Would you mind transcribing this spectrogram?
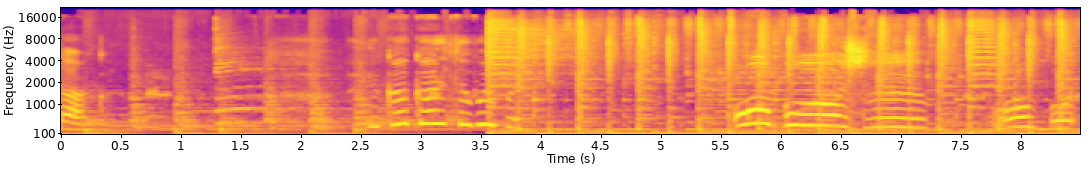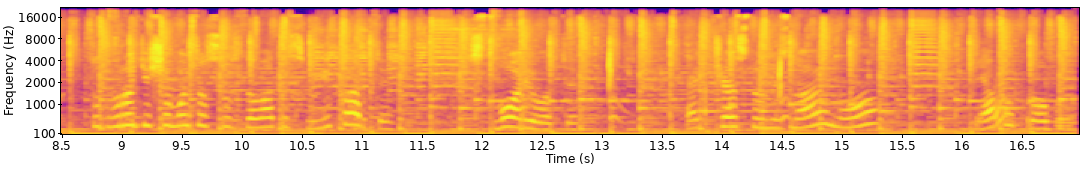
Так. Яка карта випала? О боже! О боже. Тут вроді ще можна создавати свої карти. Створювати. Я чесно не знаю, но я попробую.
